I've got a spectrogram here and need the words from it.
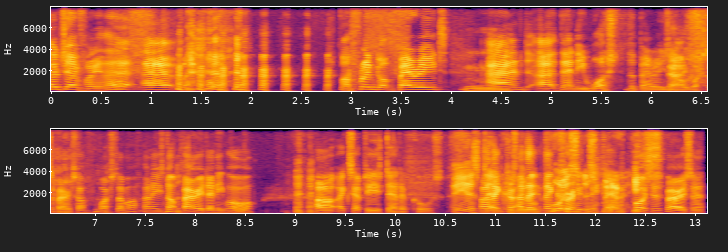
No joke for you there. Uh, my friend got buried, and uh, then he washed the berries Yeah, off. he washed the berries off, washed them off, and he's not buried anymore. Uh, except he's dead, of course. He is dead 'cause cre- they were cre- poisonous berries. poisonous berries, uh,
